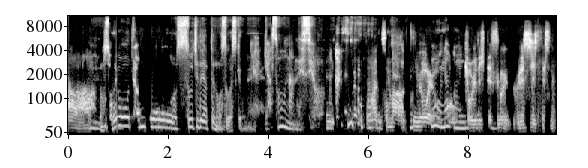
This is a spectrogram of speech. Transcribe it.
ああ、それをちゃんと数値でやってるのがすごいですけどね。いや、そうなんですよ。そんな熱い思いを共有できて、すごい嬉しいですね。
